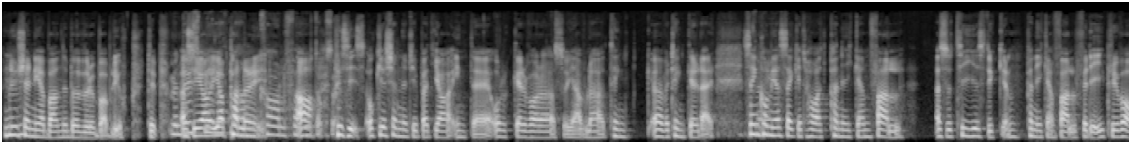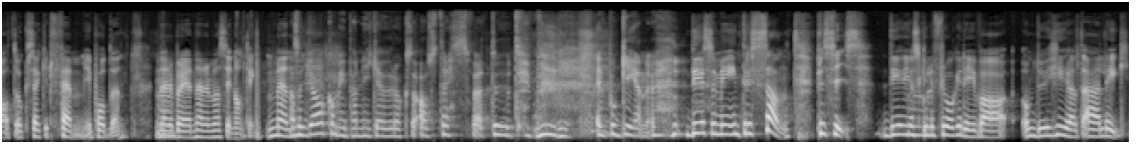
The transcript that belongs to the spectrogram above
Nu mm. känner jag bara, nu behöver det bara bli gjort. Typ. Men du alltså, har jag, jag pallar... med Karl förut ja, också. precis. Och jag känner typ att jag inte orkar vara så jävla tänk, övertänkare där. Sen Nej. kommer jag säkert ha ett panikanfall alltså tio stycken panikanfall för dig privat och säkert fem i podden när mm. det börjar närma sig någonting. Men... Alltså jag kommer ju panika ur också av stress för att du typ är på G nu. Det som är intressant, precis. Det jag mm. skulle fråga dig var om du är helt ärlig.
